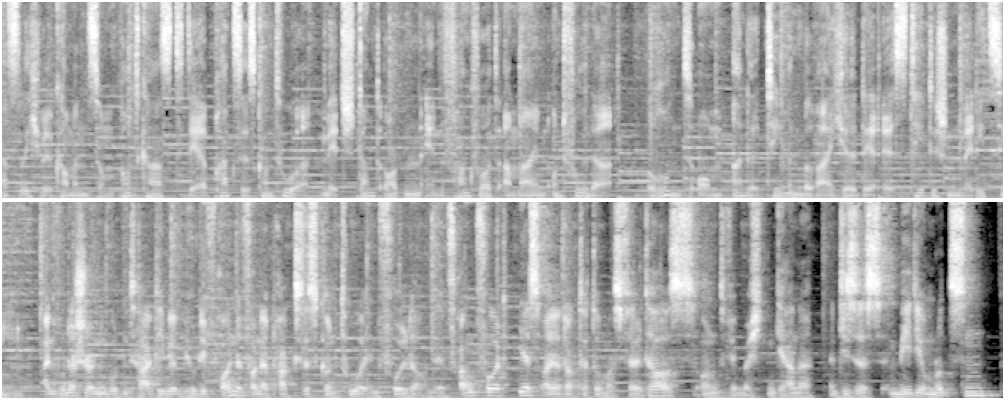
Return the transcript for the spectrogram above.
Herzlich willkommen zum Podcast der Praxiskontur mit Standorten in Frankfurt am Main und Fulda. Rund um alle Themenbereiche der ästhetischen Medizin. Einen wunderschönen guten Tag, liebe Beauty-Freunde von der Praxiskontur in Fulda und in Frankfurt. Hier ist euer Dr. Thomas Feldhaus und wir möchten gerne dieses Medium nutzen,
